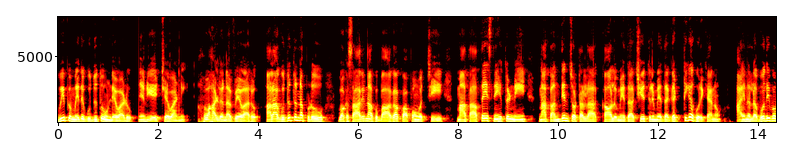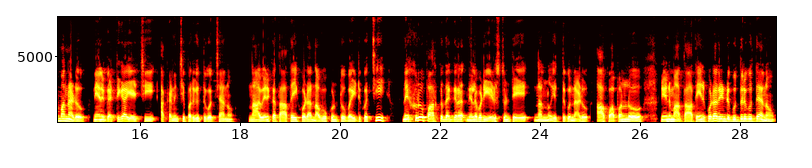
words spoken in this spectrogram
వీపు మీద గుద్దుతూ ఉండేవాడు. నేను ఏడ్చేవాణ్ణి. వాళ్ళు నవ్వేవారు. అలా గుద్దుతున్నప్పుడు ఒకసారి నాకు బాగా కోపం వచ్చి మా తాతయ్య స్నేహితుడిని నాకు అందిన చోటల్లా కాలు మీద చేతుల మీద గట్టిగా కొరికాను. ఆయన లబోదిబమన్నాడు. నేను గట్టిగా ఏడ్చి అక్కడి నుంచి పరుగెత్తుకొచ్చాను. నా వెనుక తాతయ్య కూడా నవ్వుకుంటూ బయటకొచ్చి నెహ్రూ పార్క్ దగ్గర నిలబడి ఏడుస్తుంటే నన్ను ఎత్తుకున్నాడు. ఆ కోపంలో నేను మా తాతయ్యని కూడా రెండు గుద్దులు గుద్దాను.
